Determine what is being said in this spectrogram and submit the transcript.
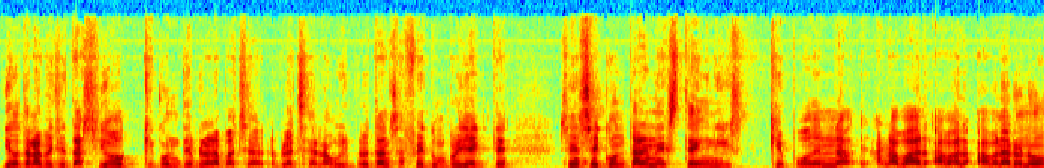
i a tota la vegetació que contempla la platja, la platja de la Uir. Per tant, s'ha fet un projecte sense comptar en els tècnics que poden alabar, avalar o no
